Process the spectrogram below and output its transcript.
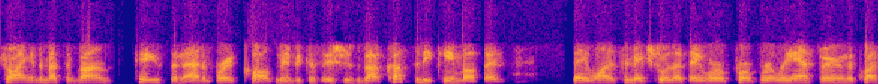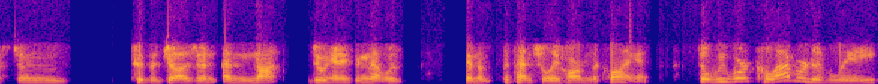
trying a domestic violence case and at a break called me because issues about custody came up and they wanted to make sure that they were appropriately answering the questions to the judge and, and not doing anything that was going to potentially harm the client. So we work collaboratively,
